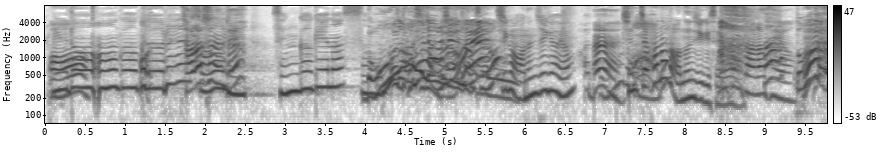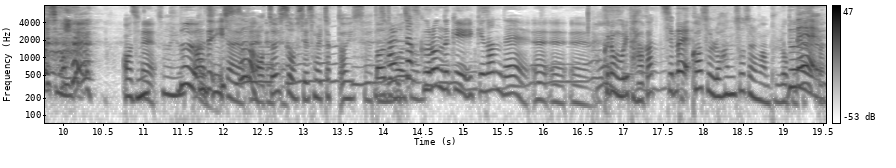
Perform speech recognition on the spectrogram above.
비도 오고 그래서 잘하시는데? 생각이 났어. 너무 잘하시는데? 지금 안 움직여요? 네. 진짜 하나도 안 움직이세요. 잘하세요. 너무 잘하시는데? 아 진짜요? 네. 근데 아, 이 진짜요? 술은 네, 어쩔 네, 수 없이 살짝 떠 있어야 돼. 살짝 맞아. 그런 느낌이 있긴 한데, 예, 예, 예. 그럼 우리 다 같이 네. 복화술로 한 소절만 불러볼까요? 네.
